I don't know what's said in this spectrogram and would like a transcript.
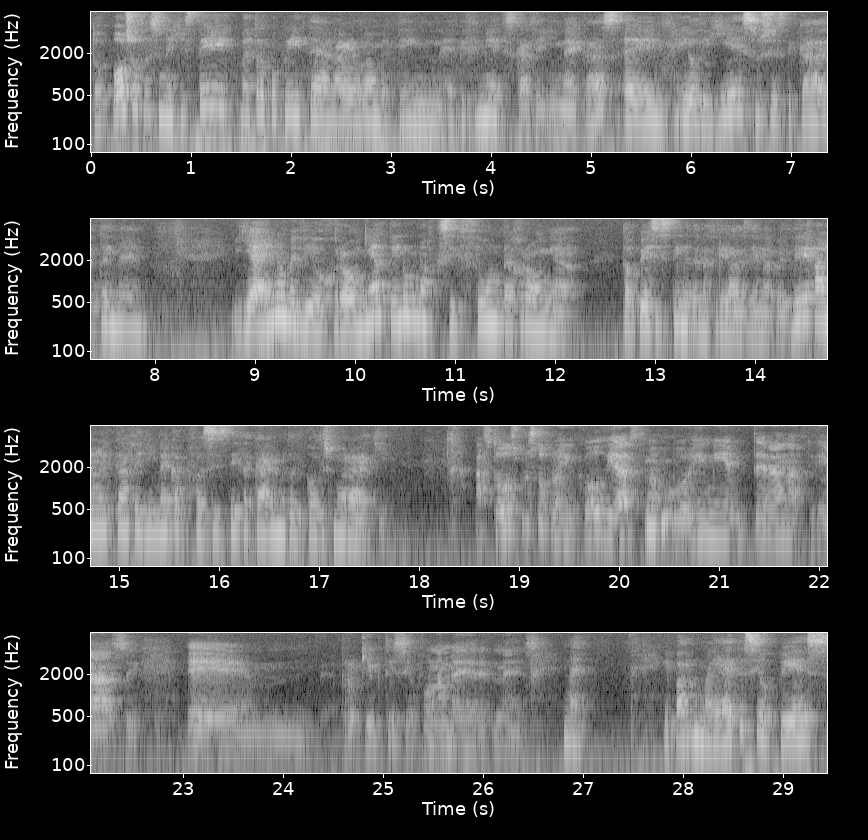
Το πόσο θα συνεχιστεί μετροποποιείται ανάλογα με την επιθυμία της κάθε γυναίκας. Ε, οι οδηγίες ουσιαστικά ήταν ε, για ένα με δύο χρόνια, τείνουν να αυξηθούν τα χρόνια τα οποία συστήνεται να θυλάζει ένα παιδί, αλλά η κάθε γυναίκα αποφασίζει τι θα κάνει με το δικό της μωράκι. Αυτό ως προς το χρονικό που μπορεί μία μητέρα να θυλάζει, ε, προκύπτει σύμφωνα με ερευνές; Ναι, Υπάρχουν μελέτες οι οποίες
